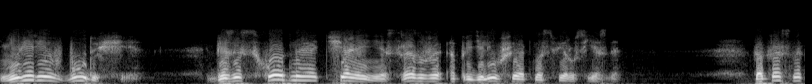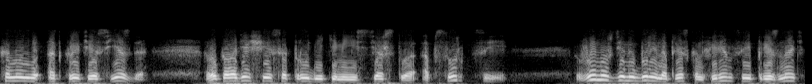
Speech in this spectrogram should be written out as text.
неверие в будущее, безысходное отчаяние, сразу же определившее атмосферу съезда. Как раз накануне открытия съезда руководящие сотрудники Министерства абсорбции вынуждены были на пресс-конференции признать,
